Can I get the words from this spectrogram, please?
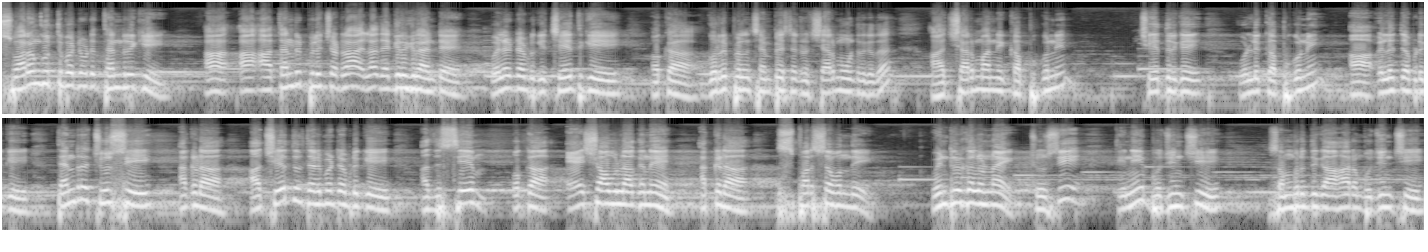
స్వరం గుర్తుపెట్టినటువంటి తండ్రికి ఆ తండ్రి పిలిచాడు రా ఇలా దగ్గరికి రా అంటే వెళ్ళేటప్పటికి చేతికి ఒక గొర్రె పిల్లని చంపేసినటువంటి చర్మం ఉంటుంది కదా ఆ చర్మాన్ని కప్పుకుని చేతులకి ఒళ్ళు కప్పుకుని ఆ వెళ్ళేటప్పటికి తండ్రి చూసి అక్కడ ఆ చేతులు తడిపేటప్పటికి అది సేమ్ ఒక ఏషావు లాగానే అక్కడ స్పర్శ ఉంది. వెంట్రుకలు ఉన్నాయి. చూసి తిని భుజించి సమృద్ధిగా ఆహారం భుజించి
